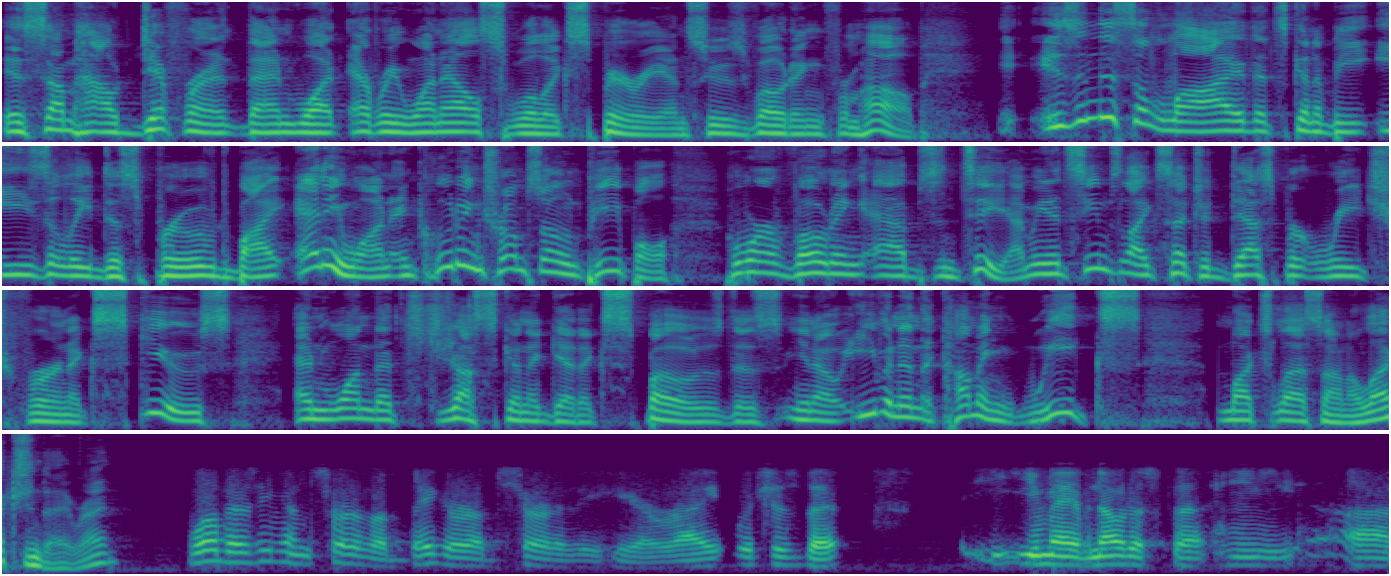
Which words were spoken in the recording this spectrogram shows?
is somehow different than what everyone else will experience who's voting from home. Isn't this a lie that's going to be easily disproved by anyone, including Trump's own people who are voting absentee? I mean, it seems like such a desperate reach for an excuse and one that's just going to get exposed as, you know, even in the coming weeks, much less on election day, right? Well, there's even sort of a bigger absurdity here, right? Which is that you may have noticed that he uh,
